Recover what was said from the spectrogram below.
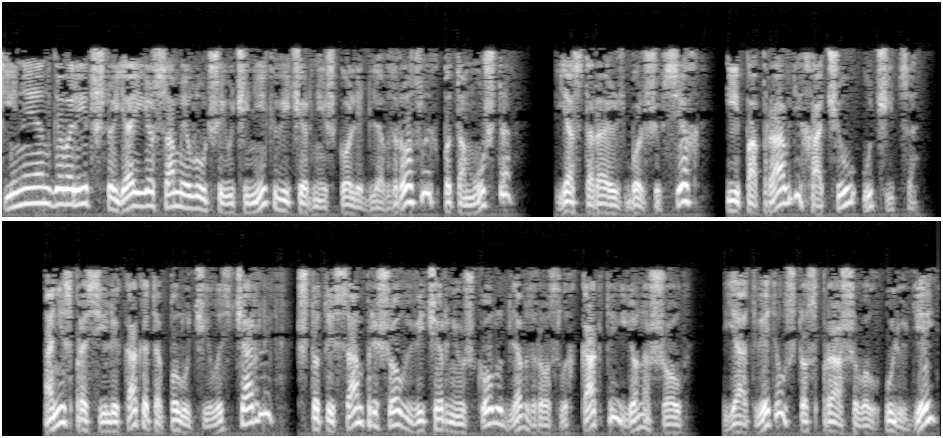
Киннеян говорит, что я ее самый лучший ученик в вечерней школе для взрослых, потому что я стараюсь больше всех и по правде хочу учиться. Они спросили, как это получилось, Чарли, что ты сам пришел в вечернюю школу для взрослых, как ты ее нашел. Я ответил, что спрашивал у людей,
